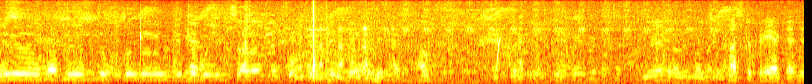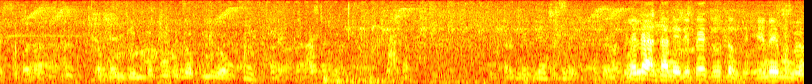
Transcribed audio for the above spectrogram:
నేను తప్పు చేస్తే ముసలిదనం గిట్ల పోయింది సార్ అని చెప్పు నేను అది. మంచిది ఫస్ట్ ప్రియారిటీ అది చేస్తాం మనకి ఎంత పూట డబ్బులు కావు వెళ్ళి దాన్ని రిపేర్ చూద్దాం ఏమేమి ఉందో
